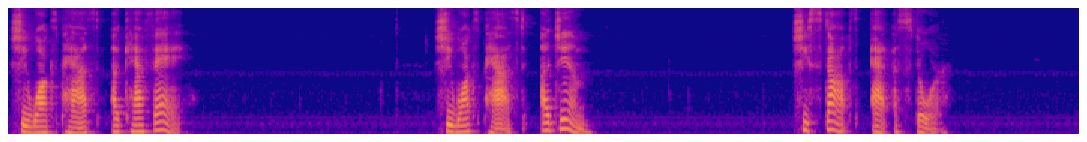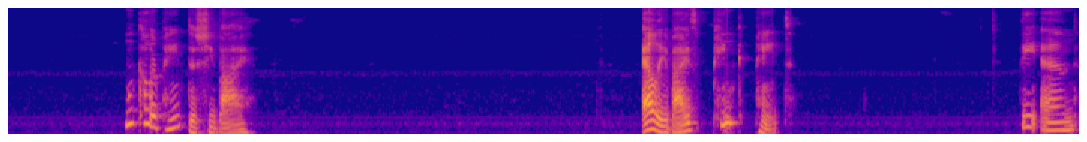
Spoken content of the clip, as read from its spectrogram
She walks past a cafe. She walks past a gym. She stops at a store. What color paint does she buy? Ellie buys pink paint. The end.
